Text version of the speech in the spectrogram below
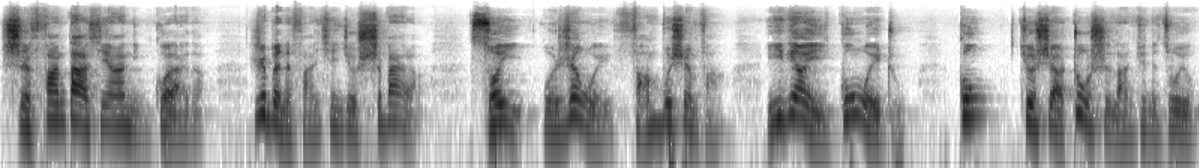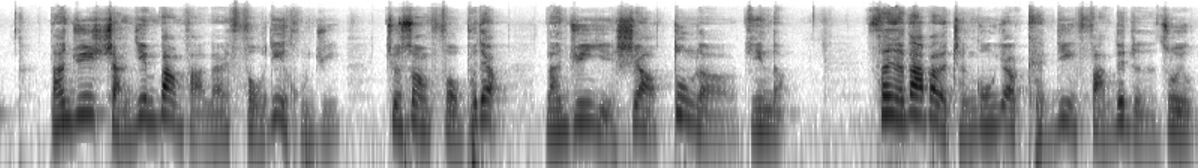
是翻大兴安岭过来的，日本的防线就失败了。所以我认为防不胜防，一定要以攻为主。攻就是要重视蓝军的作用，蓝军想尽办法来否定红军，就算否不掉，蓝军也是要动脑筋的。三峡大坝的成功要肯定反对者的作用。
